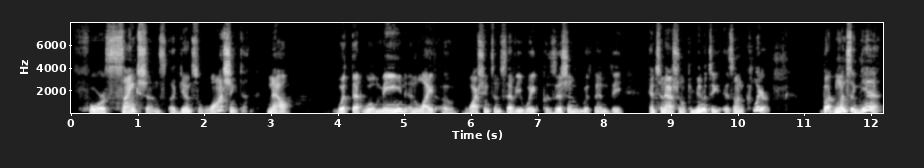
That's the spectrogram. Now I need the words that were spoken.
for sanctions against Washington. Now, what that will mean in light of Washington's heavyweight position within the international community is unclear. But once again,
